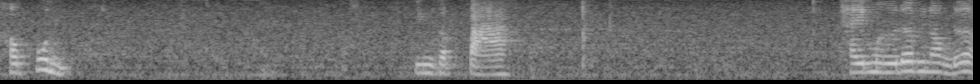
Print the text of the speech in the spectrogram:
เขาปุ้นกินกับปลาไทยมือเด้อพี่น้องเด้อ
